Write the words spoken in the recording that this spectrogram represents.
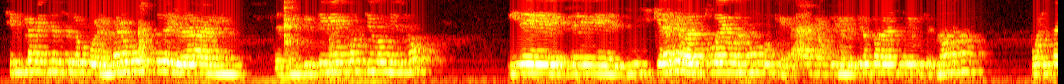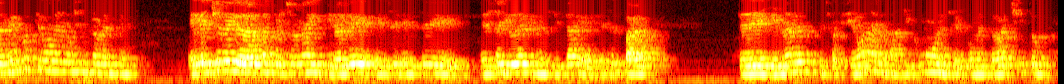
Simplemente hacerlo por el mero gusto de ayudar a alguien, de sentirte bien contigo mismo y de, de, ni siquiera elevar tu ego, ¿no? Porque, ah, no, pues yo le quiero para esto, yo quiero- no, no, no, por estar bien contigo mismo simplemente. El hecho de ayudar a una persona y tirarle ese, ese, esa ayuda que necesita, ese paro, te llena de satisfacción, así como decía, comentaba Chito.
